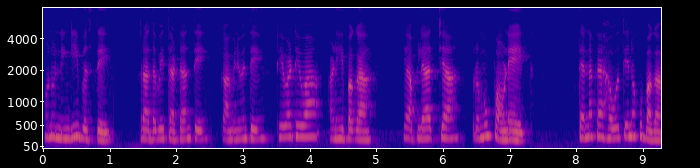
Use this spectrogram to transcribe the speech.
म्हणून निंगी बसते. राधाबाई ताटा आणते. कामिनी म्हणते ठेवा ठेवा आणि हे बघा हे आपल्या आजच्या प्रमुख पाहुणे आहेत. त्यांना काय हवं ते नको बघा.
